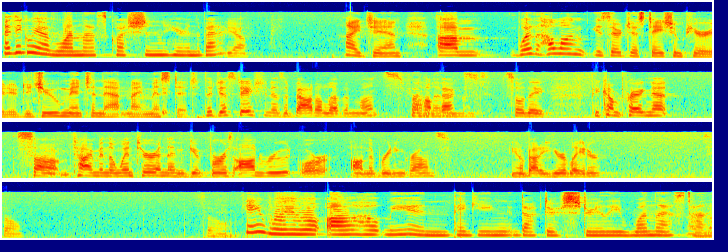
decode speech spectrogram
I think we have one last question here in the back. Yeah. Hi, Jan. Um, What, how long is their gestation period, or did you mention that and I missed it? The gestation is about 11 months for About 11 humpbacks. So they become pregnant sometime in the winter and then give birth en route or on the breeding grounds, you know, about a year later. So, so. Okay, will you all help me in thanking Dr. Straley one last time?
